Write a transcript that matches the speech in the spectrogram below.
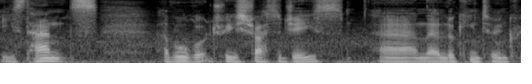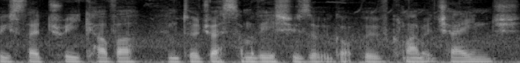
East Hants, have all got tree strategies uh, and they're looking to increase their tree cover and to address some of the issues that we've got with climate change.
